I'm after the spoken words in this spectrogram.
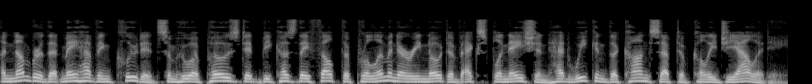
a number that may have included some who opposed it because they felt the preliminary note of explanation had weakened the concept of collegiality.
